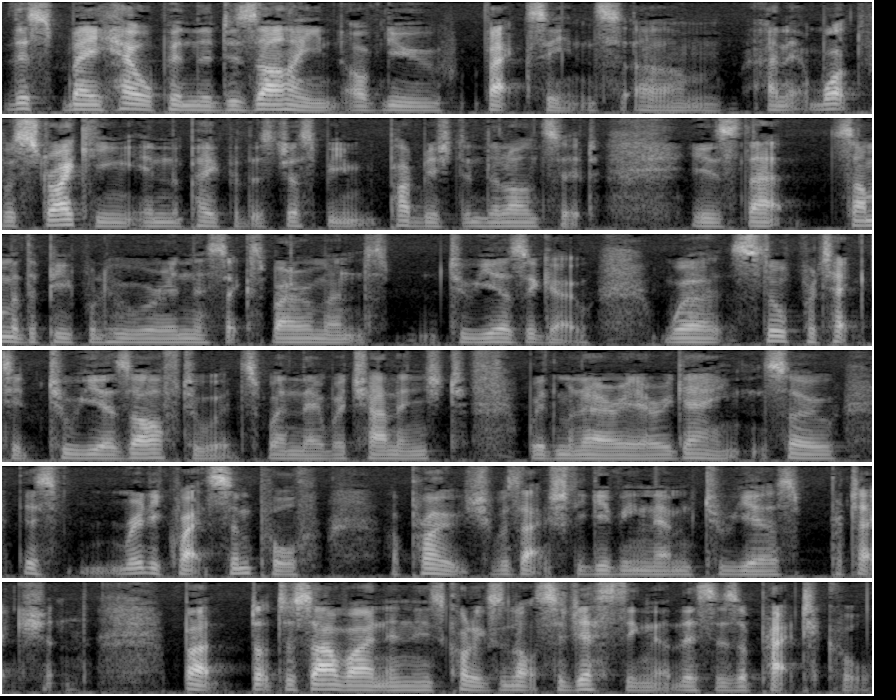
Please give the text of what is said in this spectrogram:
this may help in the design of new vaccines. Um, and what was striking in the paper that's just been published in the Lancet is that some of the people who were in this experiment two years ago were still protected two years afterwards when they were challenged with malaria again. So, this really quite simple approach was actually giving them two years protection. But Dr. Sauerwein and his colleagues are not suggesting that this is a practical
